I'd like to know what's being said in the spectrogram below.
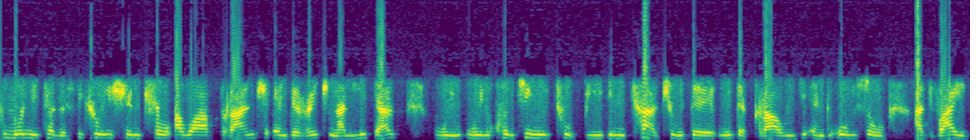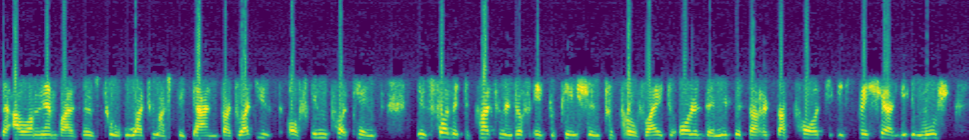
to monitor the situation through our branch and the regional leaders. We will continue to be in touch with the with the ground and also advise our members as to what must be done. But what is of importance is for the Department of Education to provide all the necessary support, especially emotional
